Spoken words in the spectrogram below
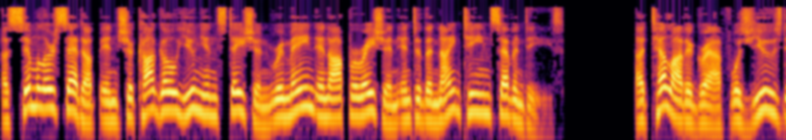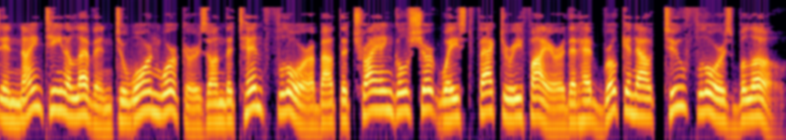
A similar setup in Chicago Union Station remained in operation into the 1970s. A telautograph was used in 1911 to warn workers on the 10th floor about the Triangle Shirtwaist factory fire that had broken out two floors below.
